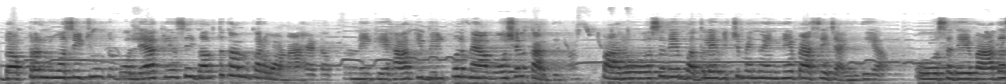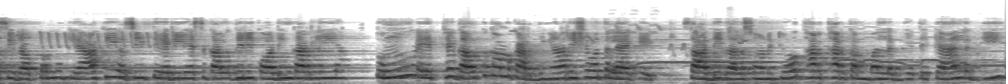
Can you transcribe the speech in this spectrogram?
ਡਾਕਟਰ ਨੂੰ ਅਸੀਂ ਝੂਠ ਬੋਲਿਆ ਕਿ ਅਸੀਂ ਗਲਤ ਕੰਮ ਕਰਵਾਉਣਾ ਹੈ। ਡਾਕਟਰ ਨੇ ਕਿਹਾ ਕਿ ਬਿਲਕੁਲ ਮੈਂ ਅਬੋਰਸ਼ਨ ਕਰ ਦੇਵਾਂ, ਪਰ ਉਸ ਦੇ ਬਦਲੇ ਵਿੱਚ ਮੈਨੂੰ ਇੰਨੇ ਪੈਸੇ ਚਾਹੀਦੇ ਆ। ਉਸ ਦੇ ਬਾਅਦ ਅਸੀਂ ਡਾਕਟਰ ਨੂੰ ਕਿਹਾ ਕਿ ਅਸੀਂ ਤੇਰੀ ਇਸ ਗੱਲ ਦੀ ਰਿਕਾਰਡਿੰਗ ਕਰ ਲਈ ਆ। ਤੂੰ ਇੱਥੇ ਗਲਤ ਕੰਮ ਕਰਦੀ ਆ ਰਿਸ਼ਵਤ ਲੈ ਕੇ। ਸਾਡੀ ਗੱਲ ਸੁਣ ਕੇ ਉਹ ਥਰ-ਥਰ ਕੰਬਣ ਲੱਗੇ ਤੇ ਕਹਿਣ ਲੱਗੀ,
